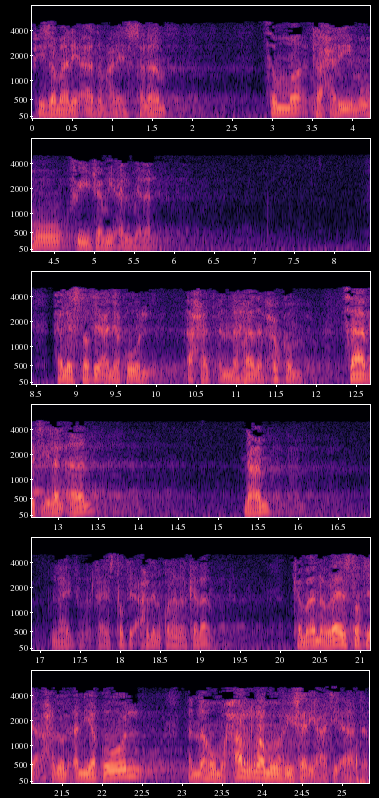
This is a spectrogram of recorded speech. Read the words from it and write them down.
في زمان آدم عليه السلام ثم تحريمه في جميع الملل. هل يستطيع أن يقول أحد أن هذا الحكم ثابت إلى الآن؟ نعم. لا, لا يستطيع أحد أن يقول هذا الكلام. كما أنه لا يستطيع أحد أن يقول أنه محرم في شريعة آدم.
